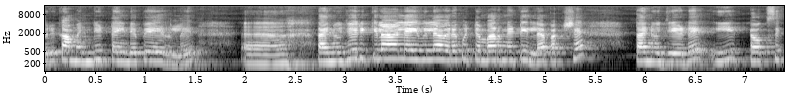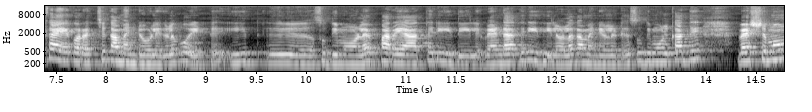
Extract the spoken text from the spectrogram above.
ഒരു കമന്റ് ഇട്ടതിന്റെ പേരിൽ തനുജ ഒരിക്കലും ആ ലൈവിൽ അവരെ കുറ്റം പറഞ്ഞിട്ടില്ല. പക്ഷെ തനുജയുടെ ഈ ടോക്സിക് ആയ കുറച്ച് കമന്റോളുകൾ പോയിട്ട് ഈ സുതിമോളെ പറയാത്ത രീതിയിൽ വേണ്ടാത്ത രീതിയിലുള്ള കമന്റുകൾ ഇട്ട്. സുതിമോൾക്ക് അത് വിഷമം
